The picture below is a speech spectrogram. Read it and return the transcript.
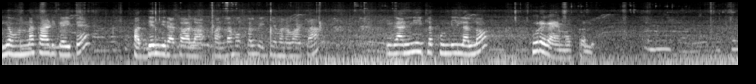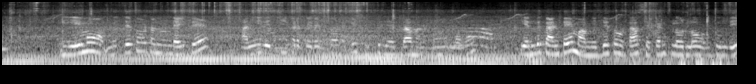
ఇక ఉన్న కాడికైతే పద్దెనిమిది రకాల పండ్ల మొక్కలు పెట్టామన్నమాట ఇక అన్నీ ఇట్లా కుండీలలో కూరగాయ మొక్కలు. ఏమో మిద్దె తోట నుండి అయితే అన్నీ తెచ్చి ఇక్కడ పెరటి తోటకి షిఫ్ట్ చేద్దాం అనుకుంటున్నాము ఎందుకంటే మా మిద్దె తోట సెకండ్ ఫ్లోర్లో ఉంటుంది.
